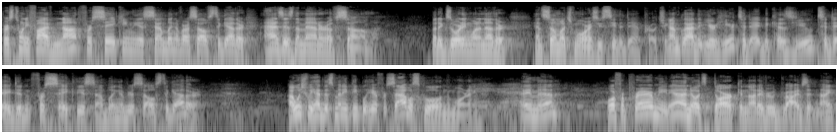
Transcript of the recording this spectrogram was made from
Verse 25, not forsaking the assembling of ourselves together, as is the manner of some, but exhorting one another, and so much more as you see the day approaching. I'm glad that you're here today because you today didn't forsake the assembling of yourselves together. I wish we had this many people here for Sabbath school in the morning. Amen. Amen. Or for prayer meeting. Yeah, I know it's dark and not everyone drives at night,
